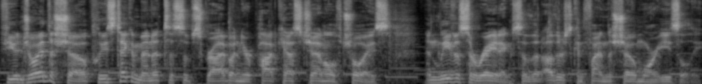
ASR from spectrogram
If you enjoyed the show, please take a minute to subscribe on your podcast channel of choice and leave us a rating so that others can find the show more easily.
